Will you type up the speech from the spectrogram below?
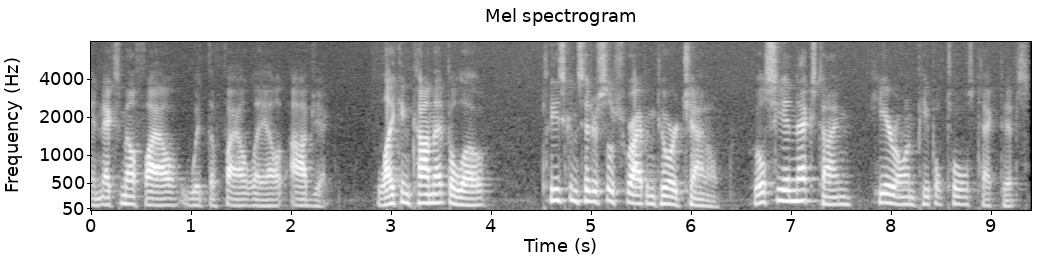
an XML file with the file layout object. Like and comment below. Please consider subscribing to our channel. We'll see you next time here on PeopleTools Tech Tips.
